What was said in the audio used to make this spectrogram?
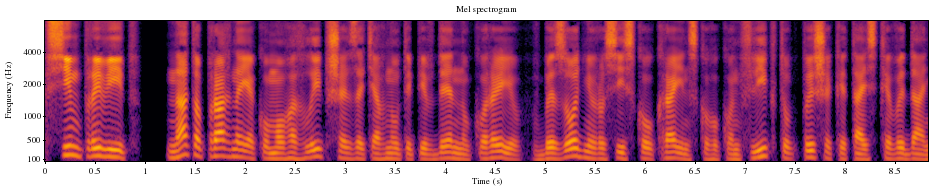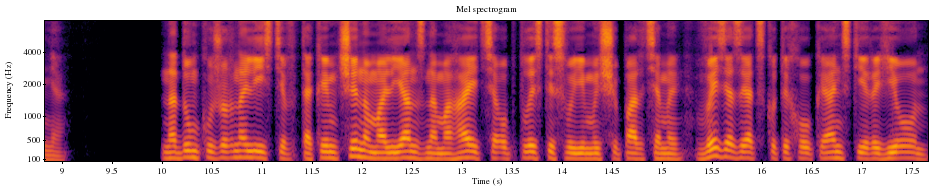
Всім привіт! НАТО прагне якомога глибше затягнути Південну Корею в безодню російсько-українського конфлікту, пише китайське видання. На думку журналістів, таким чином Альянс намагається обплисти своїми щупальцями весь Азіатсько-Тихоокеанський регіон.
